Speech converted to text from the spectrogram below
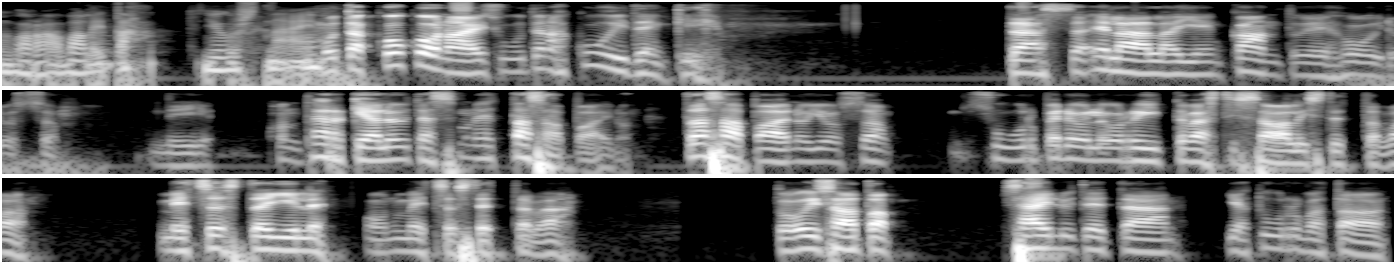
on varaa valita just näin. Mutta kokonaisuutena kuitenkin tässä eläinlajien kantojen hoidossa niin on tärkeää löytää semmoinen tasapaino. Tasapaino, jossa suurpedoille on riittävästi saalistettavaa, metsästäjille on metsästettävää. Toisaalta säilytetään ja turvataan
